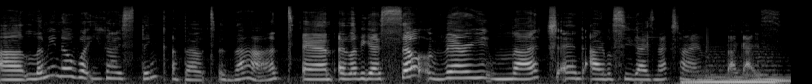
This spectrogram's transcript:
uh, let me know what you guys think about that. And I love you guys so very much. And I will see you guys next time. Bye, guys.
